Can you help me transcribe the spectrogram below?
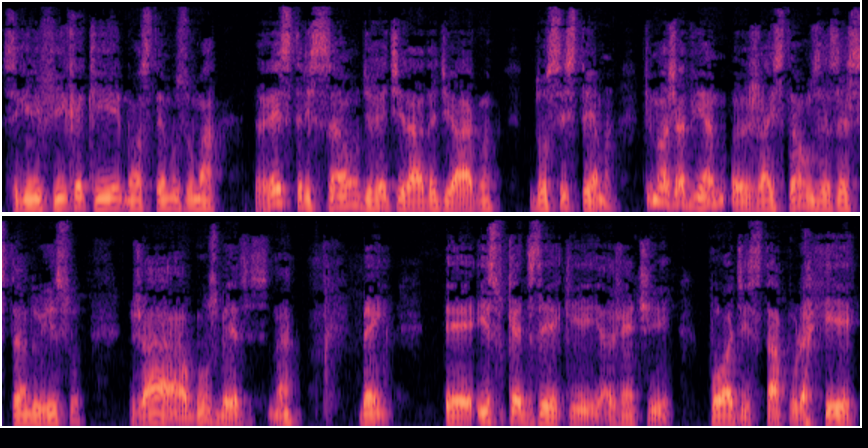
Significa que nós temos uma restrição de retirada de água do sistema, que nós já, viemos, já estamos exercitando isso já há alguns meses, né? Bem, é, isso quer dizer que a gente pode estar por aí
